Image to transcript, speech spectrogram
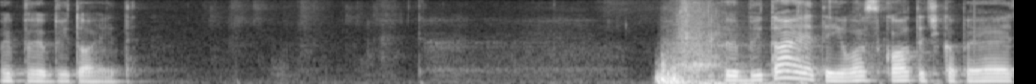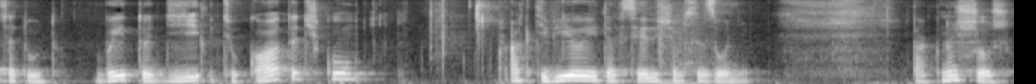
Ви приобретаєте. Приобретаєте і у вас карточка появляється тут. Ви тоді цю карточку активуєте в слідчому сезоні. Так, ну що ж.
